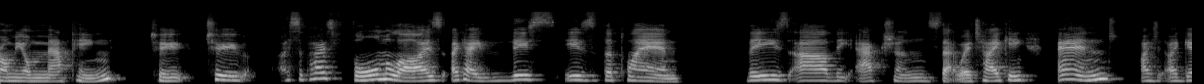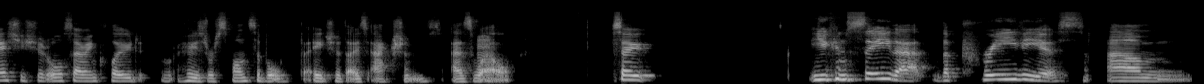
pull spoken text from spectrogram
from your mapping to to I suppose formalize. Okay, this is the plan. These are the actions that we're taking, and I, I guess you should also include who's responsible for each of those actions as Mm. well. So you can see that the previous um,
